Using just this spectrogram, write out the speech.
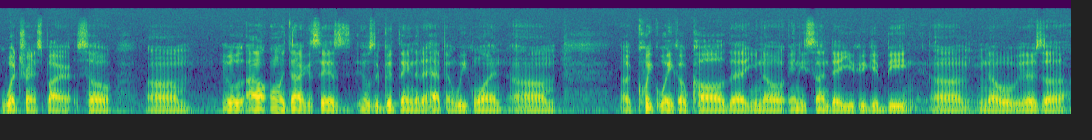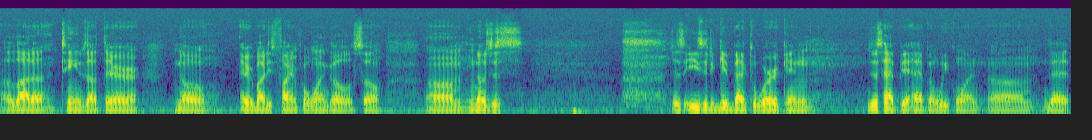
what transpired. So um, it was, I, only thing I can say is it was a good thing that it happened week one. Um, a quick wake up call that you know any Sunday you could get beat. Um, you know there's a, a lot of teams out there. You know everybody's fighting for one goal. So um, you know just just easy to get back to work and just happy it happened week one. Um, that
